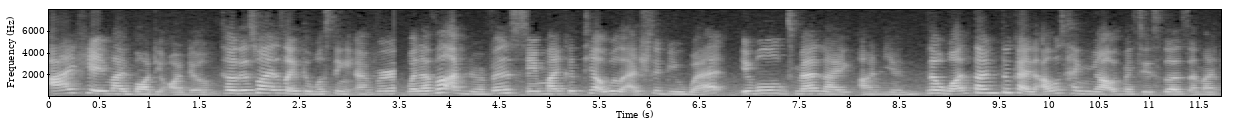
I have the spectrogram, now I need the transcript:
I hate my body odor. So this one is like the worst thing ever. Whenever I'm nervous, my ketiak will actually be wet. It will smell like onion. The one time too kind I was hanging out with my sisters and my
